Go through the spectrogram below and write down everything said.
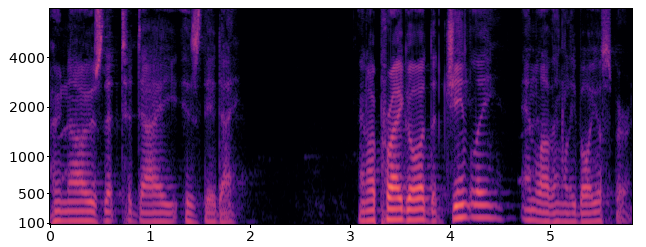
who knows that today is their day. And I pray, God, that gently and lovingly by your Spirit,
